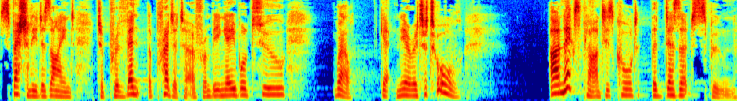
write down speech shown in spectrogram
specially designed to prevent the predator from being able to, well, get near it at all. Our next plant is called the desert spoon.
